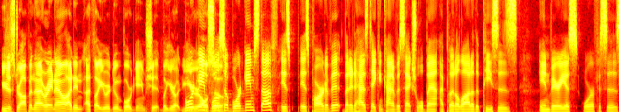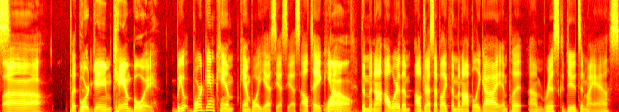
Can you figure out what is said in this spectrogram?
You're just dropping that right now. I didn't. I thought you were doing board game shit, but you're board you're game also well so board game stuff is is part of it but it has taken kind of a sexual bent i put a lot of the pieces in various orifices ah put board game cam boy. board game cam cam boy yes yes yes i'll take you Wow. know the mono- i'll wear the i'll dress up like the monopoly guy and put um, risk dudes in my ass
